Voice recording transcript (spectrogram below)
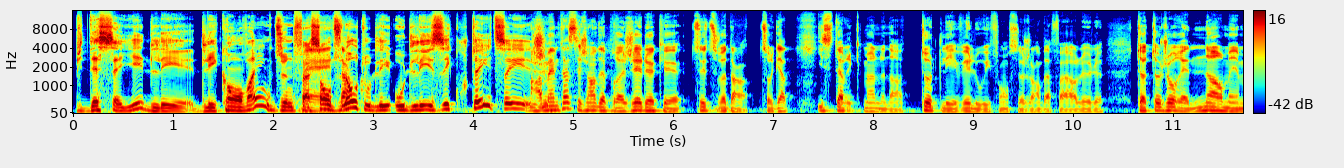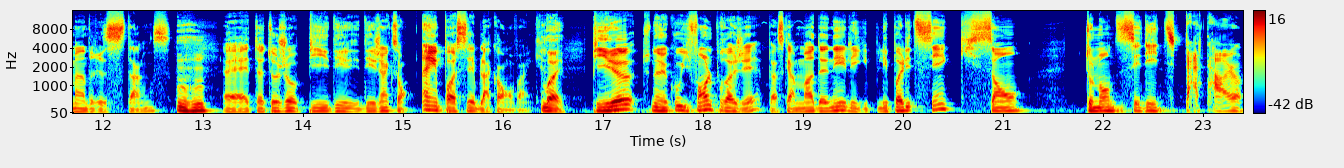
puis d'essayer de les, de les convaincre d'une façon ou d'une autre ou de les, ou de les écouter. En Je- même temps, c'est le genre de projet là, que tu sais, tu vas dans. Tu regardes historiquement là, dans toutes les villes où ils font ce genre d'affaires-là. tu as toujours énormément de résistance. Mm-hmm. tu as toujours. Puis des, des gens qui sont impossibles à convaincre. Puis là, tout d'un coup, ils font le projet parce qu'à un moment donné, les, les politiciens qui sont. Tout le monde dit c'est des dictateurs.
